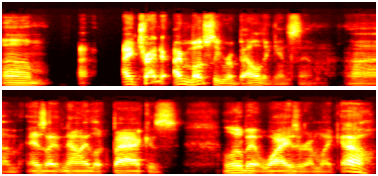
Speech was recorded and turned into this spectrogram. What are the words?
um, I, I tried to, I mostly rebelled against them. Um, as I now I look back as a little bit wiser, I'm like, oh,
